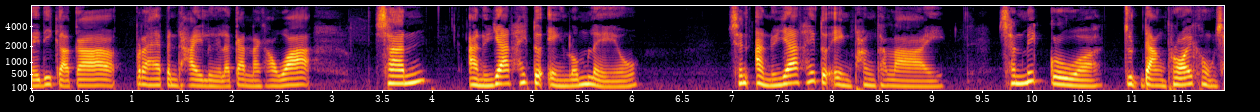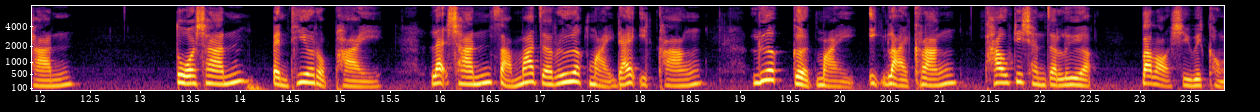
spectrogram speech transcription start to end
Lady Gaga แปลเป็นไทยเลยแล้วกันนะคะว่า ฉันอนุญาตให้ตัวเองล้มเหลว ฉันอนุญาตให้ตัวเองพังทลาย ฉันไม่กลัวจุดด่างพร้อยของฉัน ตัวฉันเป็นที่หลบภัย และฉันสามารถจะเลือกใหม่ได้อีกครั้ง เลือกเกิดใหม่อีกหลายครั้ง เท่าที่ฉันจะเลือกตลอดชีวิตของ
